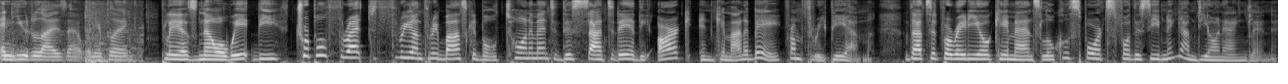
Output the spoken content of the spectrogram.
and utilize that when you're playing. Players now await the Triple Threat 3 on 3 basketball tournament this Saturday at the Arc in Camana Bay from 3 p.m. That's it for Radio Cayman's local sports for this evening. I'm Dion Anglin.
